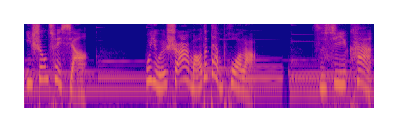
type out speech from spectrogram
一声脆响，我以为是二毛的蛋破了，仔细一看，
